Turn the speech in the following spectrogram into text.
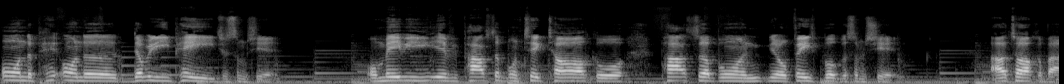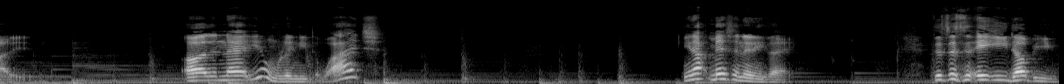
on the on the WWE page or some shit, or maybe if it pops up on TikTok or pops up on you know Facebook or some shit, I'll talk about it. Other than that, you don't really need to watch. You're not missing anything. This isn't AEW.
